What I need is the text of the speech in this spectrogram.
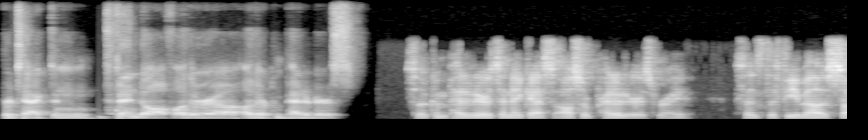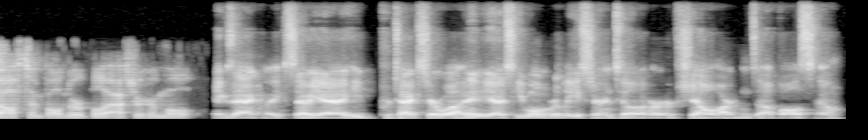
protect and fend off other uh, other competitors. So competitors and I guess also predators, right? Since the female is soft and vulnerable after her molt. Exactly. So yeah, he protects her. Well, yes, he won't release her until her shell hardens up. Also,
